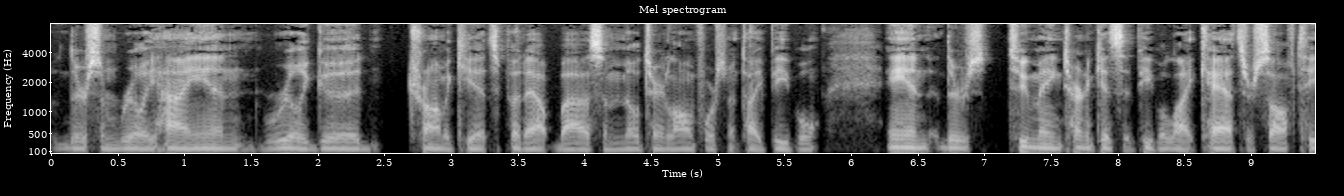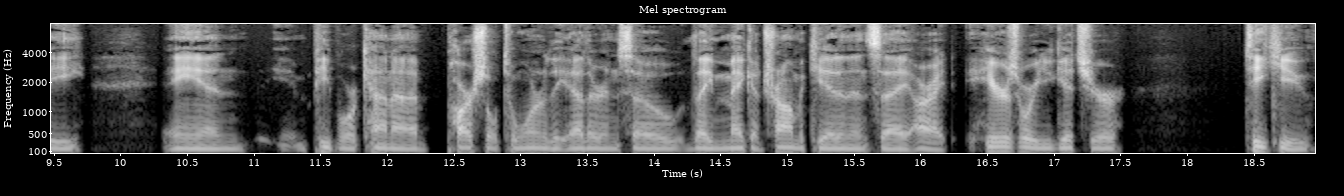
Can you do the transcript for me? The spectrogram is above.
there's some really high end, really good trauma kits put out by some military law enforcement type people. And there's two main tourniquets that people like CATs or SOF-T. And people are kind of partial to one or the other. And so they make a trauma kit and then say, all right, here's where you get your TQ.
